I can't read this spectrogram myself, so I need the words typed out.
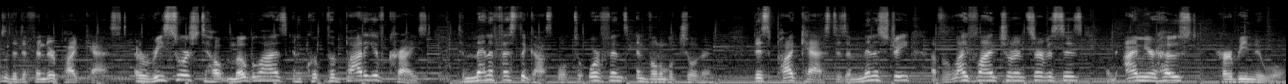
to the Defender Podcast, a resource to help mobilize and equip the body of Christ to manifest the gospel to orphans and vulnerable children. This podcast is a ministry of Lifeline Children's Services, and I'm your host, Herbie Newell.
